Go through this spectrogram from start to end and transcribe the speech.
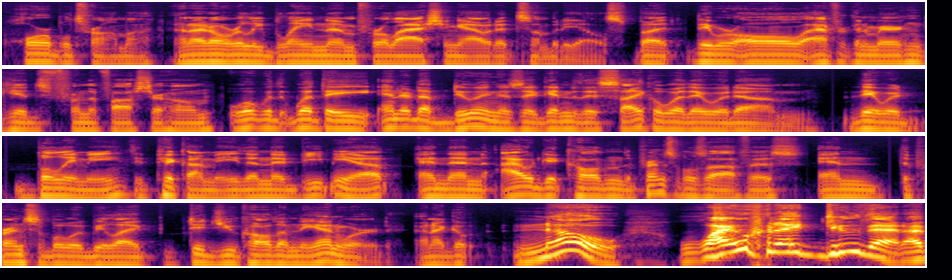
horrible trauma, and I don't really blame them for lashing out at somebody else. But they were all African American kids from the foster home. What would, what they ended up doing is they get into this cycle where they would um they would bully me, they'd pick on me, then they'd beat me up, and then I would get called in the principal's office, and the principal would be like, "Did you call them the N word?" And I go, "No, why would I do that? I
